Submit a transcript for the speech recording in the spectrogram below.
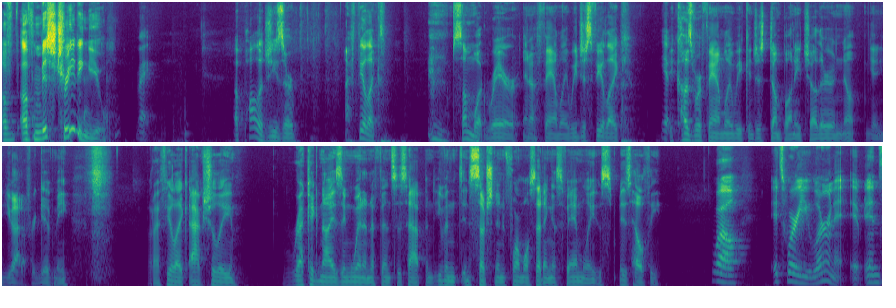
of of mistreating you. Right. apologies are i feel like somewhat rare in a family we just feel like Yep. because we're family we can just dump on each other and oh, no you, you got to forgive me but i feel like actually recognizing when an offense has happened even in such an informal setting as family is, is healthy Well, it's where you learn it. it and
